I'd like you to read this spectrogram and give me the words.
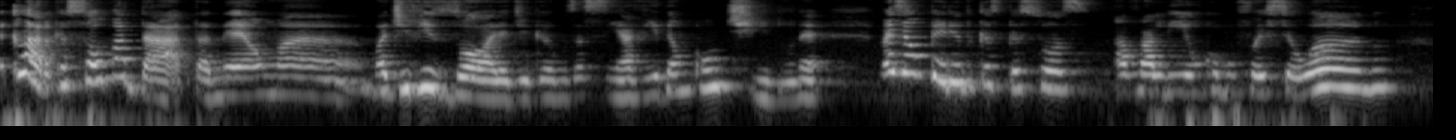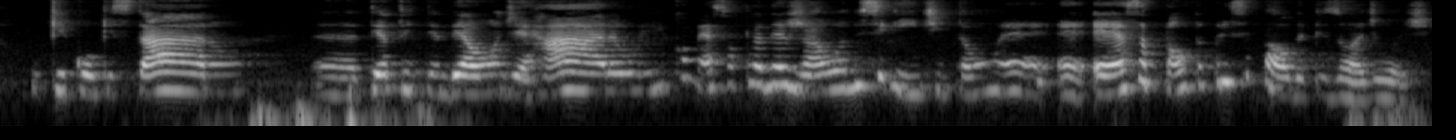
É claro que é só uma data, né? Uma, uma divisória, digamos assim. A vida é um contínuo, né? Mas é um período que as pessoas avaliam como foi seu ano, o que conquistaram, é, tentam entender aonde erraram e começam a planejar o ano seguinte. Então é, é, é essa a pauta principal do episódio hoje.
